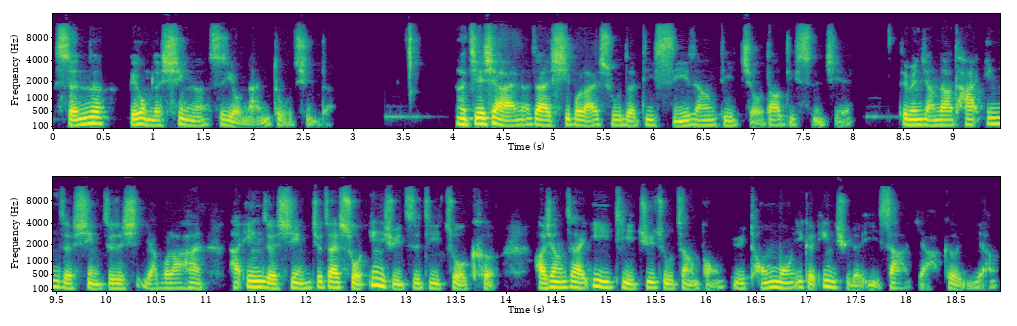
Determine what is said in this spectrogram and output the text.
神呢给我们的信呢是有难度性的。那接下来呢，在希伯来书的第十一章第九到第十节，这边讲到他因着信，就是亚伯拉罕，他因着信就在所应许之地做客，好像在异地居住帐篷，与同盟一个应许的以撒、雅各一样。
